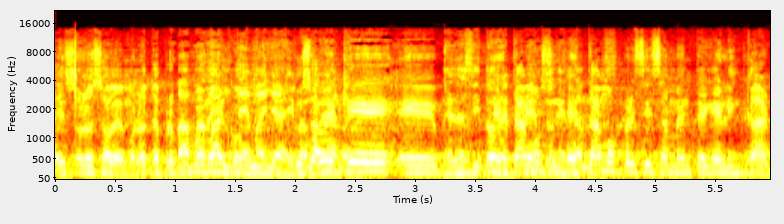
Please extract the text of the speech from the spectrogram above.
Eso lo sabemos, no te preocupes. Vamos a dejar el Marco, tema ya Tú sabes que eh, Necesito estamos, en estamos precisamente en el INCAR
